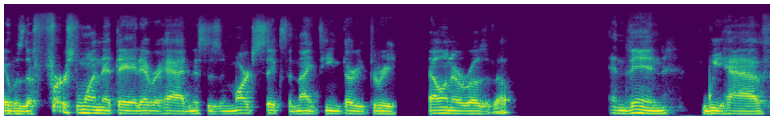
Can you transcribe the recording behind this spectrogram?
It was the first one that they had ever had. And this is in March 6 of 1933, Eleanor Roosevelt. And then we have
